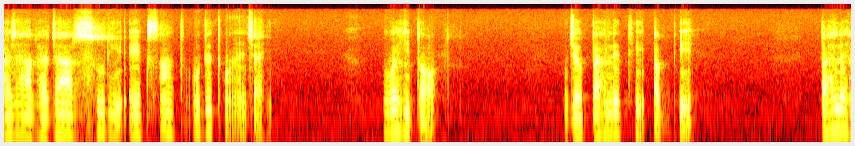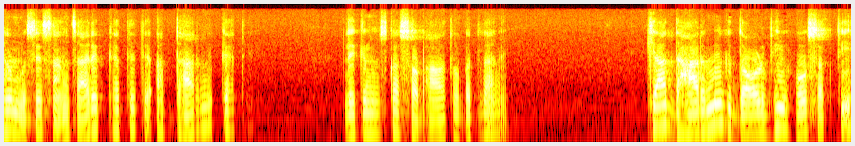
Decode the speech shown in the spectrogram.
हज़ार हज़ार सूर्य एक साथ उदित होने चाहिए। वही दौड़ जो पहले थी, अब भी पहले हम उसे सांसारिक कहते थे, अब धार्मिक कहते लेकिन उसका स्वभाव तो बदला नहीं। क्या धार्मिक दौड़ भी हो सकती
